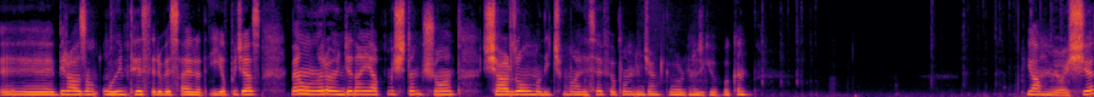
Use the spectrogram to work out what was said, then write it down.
Eee, birazdan oyun testleri vesaire de yapacağız. Ben onları önceden yapmıştım. Şu an şarjı olmadığı için maalesef yapamayacağım. Gördüğünüz gibi bakın. Yanmıyor ışığı.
